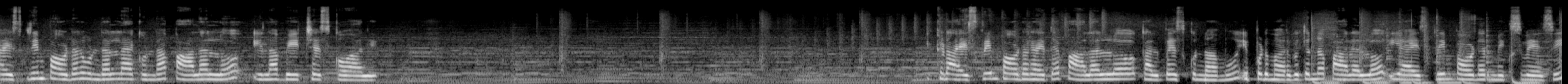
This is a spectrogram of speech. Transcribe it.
ఐస్ క్రీమ్ పౌడర్ ఉండలు లేకుండా పాలల్లో ఇలా బీట్ చేసుకోవాలి. ఇక్కడ ఐస్ క్రీమ్ పౌడర్ అయితే పాలల్లో కలిపేసుకున్నాము. ఇప్పుడు మరుగుతున్న పాలల్లో ఈ ఐస్ క్రీమ్ పౌడర్ మిక్స్ వేసి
